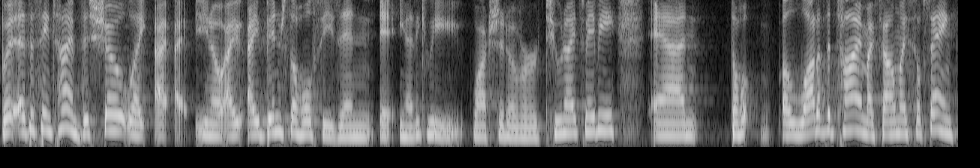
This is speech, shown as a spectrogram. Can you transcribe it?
But at the same time, this show, like I, I you know, I, I, binged the whole season. It, you know, I think we watched it over two nights, maybe, and the, a lot of the time, I found myself saying,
